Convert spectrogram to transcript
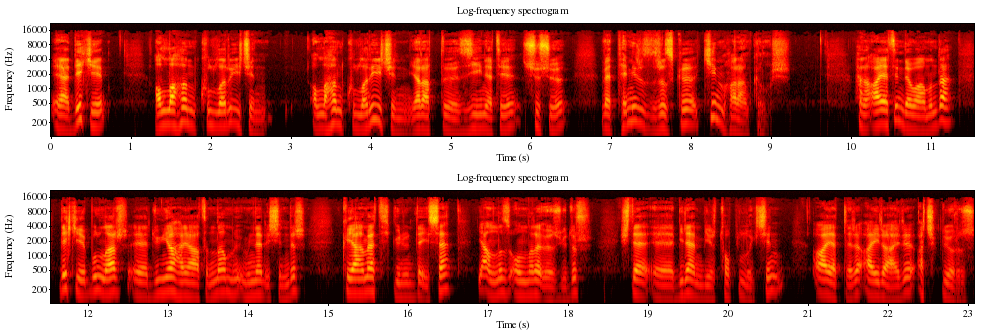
e, de ki Allah'ın kulları için Allah'ın kulları için yarattığı zineti, süsü ve temiz rızkı kim haram kılmış? Hani ayetin devamında de ki bunlar e, dünya hayatından müminler içindir. Kıyamet gününde ise yalnız onlara özgüdür. İşte e, bilen bir topluluk için ayetleri ayrı ayrı açıklıyoruz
